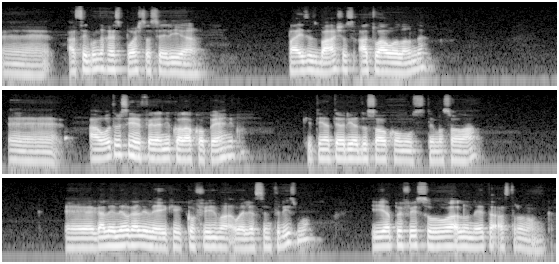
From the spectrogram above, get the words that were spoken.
É, a segunda resposta seria Países Baixos, atual Holanda. É, a outra se refere a Nicolau Copérnico, que tem a teoria do Sol como sistema solar. É Galileu Galilei, que confirma o heliocentrismo e aperfeiçoa a luneta astronômica.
